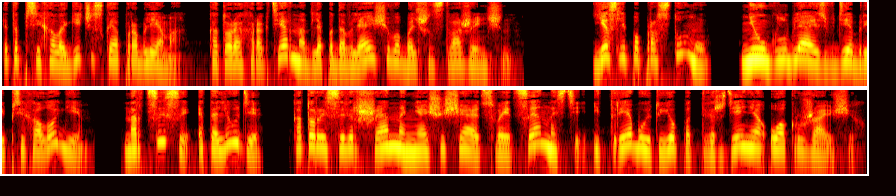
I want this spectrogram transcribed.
Это психологическая проблема, которая характерна для подавляющего большинства женщин. Если по-простому, не углубляясь в дебри психологии, нарциссы — это люди, которые совершенно не ощущают своей ценности и требуют ее подтверждения у окружающих.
